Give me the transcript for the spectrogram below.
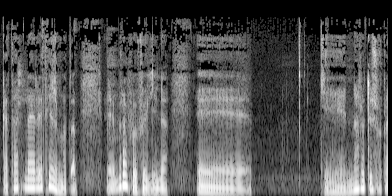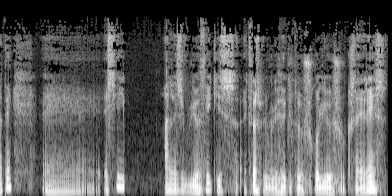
κατάλληλα ερεθίσματα. Ε, μπράβο Ευελίνα. Ε, και να ρωτήσω κάτι, ε, εσύ άλλες βιβλιοθήκες εκτός από τη βιβλιοθήκη του σχολείου σου ξέρεις;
